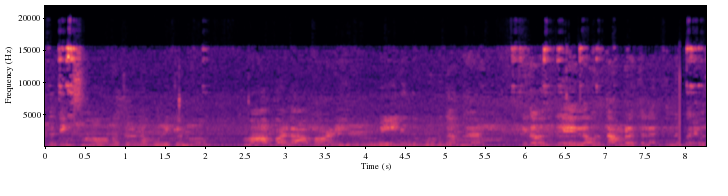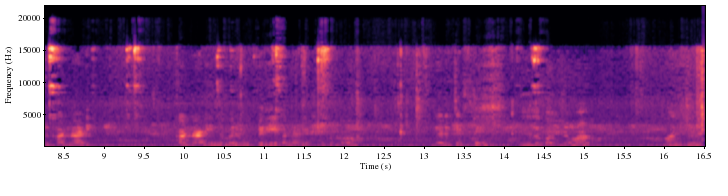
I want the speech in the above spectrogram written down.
இந்த திங்ஸ் முகத்துலலாம் முழிக்கணும். மா வாழை மெயின் இந்த மூணு தாங்க. இதை வந்து எல்லாம் ஒரு தாம்பளத்தில் இந்த மாதிரி ஒரு கண்ணாடி. கண்ணாடி இந்த மாதிரி ஒரு பெரிய கண்ணாடி எடுத்துக்கணும். எடுத்துக்கிட்டு இதில் கொஞ்சமாக மஞ்சள்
